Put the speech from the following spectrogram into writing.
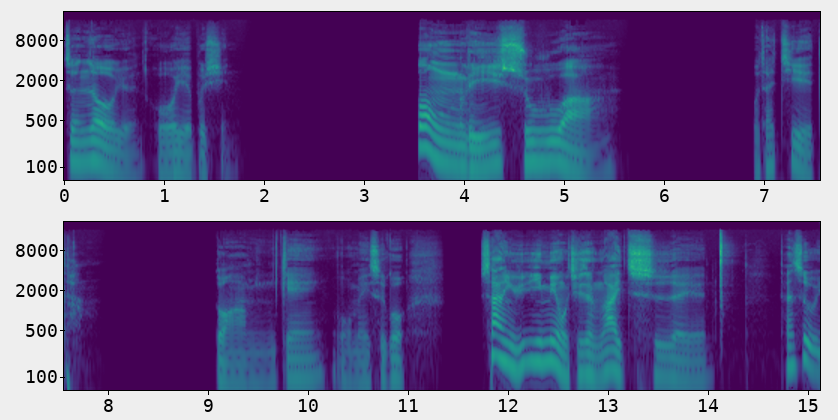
蒸肉圆我也不行，凤梨酥啊，我在戒糖。大米羹我没吃过，鳝鱼意面我其实很爱吃诶、但是我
